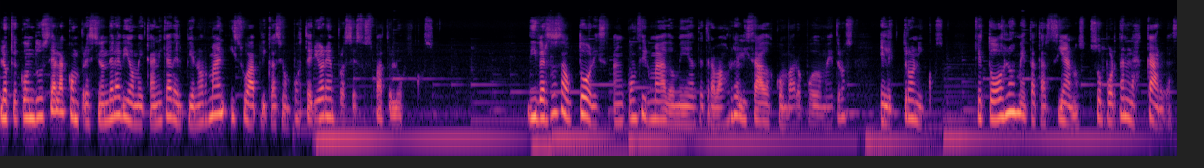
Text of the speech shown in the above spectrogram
lo que conduce a la compresión de la biomecánica del pie normal y su aplicación posterior en procesos patológicos. Diversos autores han confirmado mediante trabajos realizados con varopodómetros electrónicos que todos los metatarsianos soportan las cargas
